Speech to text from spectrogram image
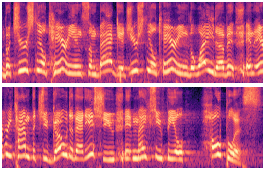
but you're still carrying some baggage. You're still carrying the weight of it. And every time that you go to that issue, it makes you feel hopeless.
